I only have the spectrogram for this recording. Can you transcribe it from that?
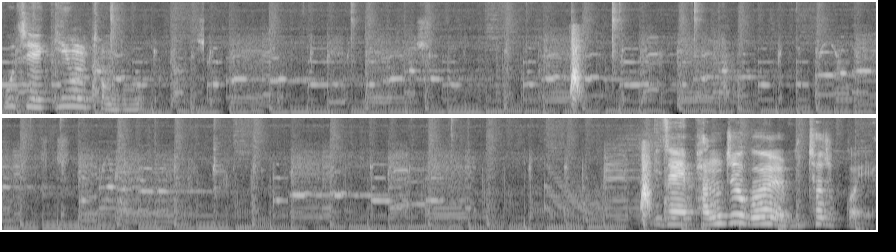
꼬지에 끼울 정도 이제 반죽을 묻혀줄 거예요.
